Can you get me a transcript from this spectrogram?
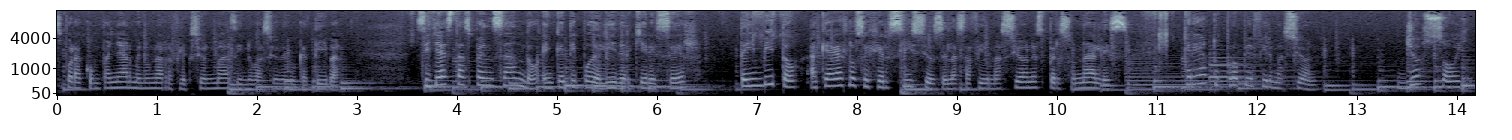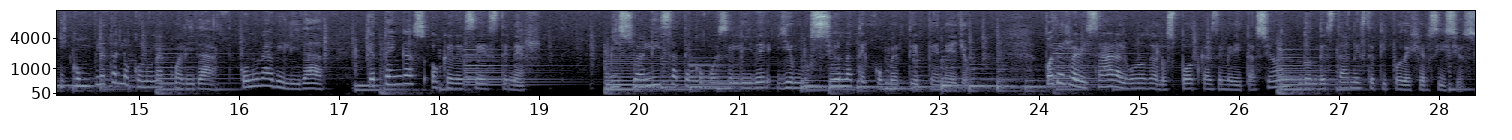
Gracias por acompañarme en una reflexión más de innovación educativa. Si ya estás pensando en qué tipo de líder quieres ser, te invito a que hagas los ejercicios de las afirmaciones personales. Crea tu propia afirmación. Yo soy y complétalo con una cualidad, con una habilidad que tengas o que desees tener. Visualízate como ese líder y emocionate en convertirte en ello. Puedes revisar algunos de los podcasts de meditación donde están este tipo de ejercicios.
